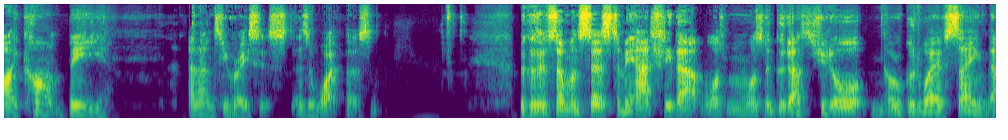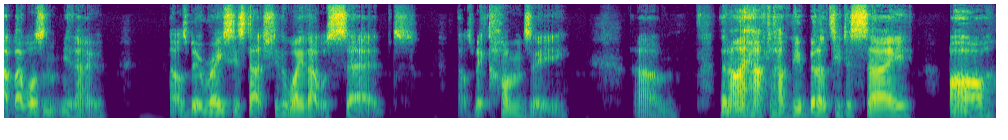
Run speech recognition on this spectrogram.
I can't be an anti-racist as a white person. Because if someone says to me actually that wasn't wasn't a good attitude or or a good way of saying that that wasn't you know that was a bit racist actually the way that was said that was a bit clumsy um, then i have to have the ability to say oh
